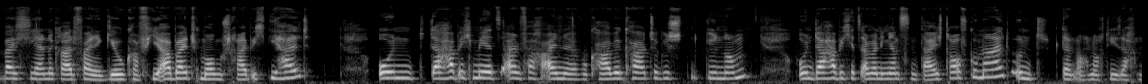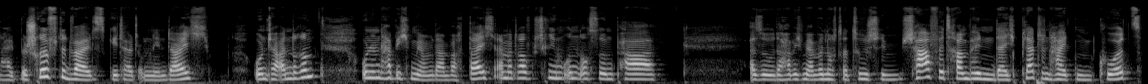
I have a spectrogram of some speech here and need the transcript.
weil ich lerne gerade für eine Geografiearbeit. Morgen schreibe ich die halt. Und da habe ich mir jetzt einfach eine Vokabelkarte genommen. Und da habe ich jetzt einmal den ganzen Deich drauf gemalt und dann auch noch die Sachen halt beschriftet, weil es geht halt um den Deich unter anderem. Und dann habe ich mir einfach Deich einmal drauf geschrieben und noch so ein paar also da habe ich mir einfach noch dazu geschrieben, Schafe trampeln da ich platt und halten kurz.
